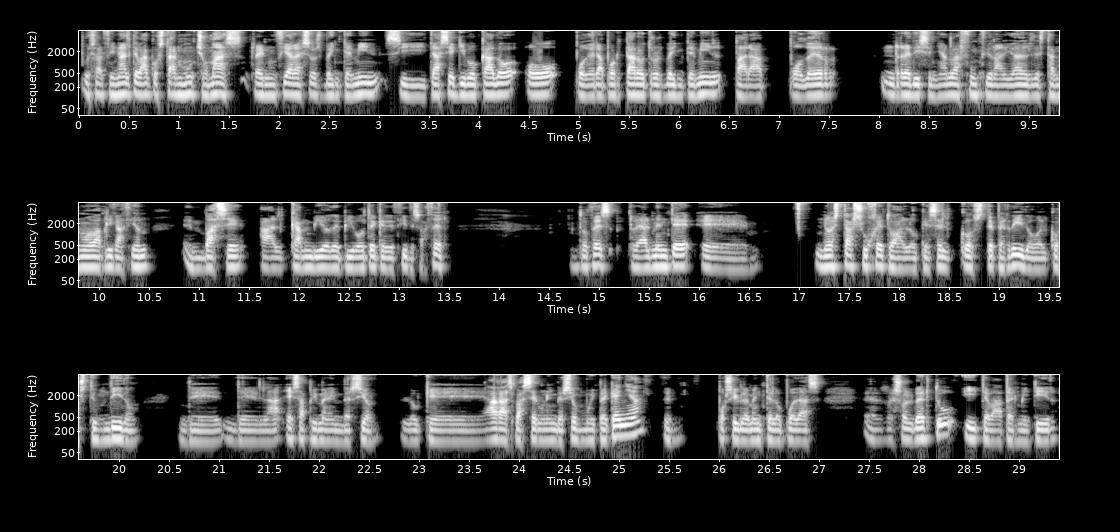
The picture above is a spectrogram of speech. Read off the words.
pues al final te va a costar mucho más renunciar a esos 20.000 si te has equivocado o poder aportar otros 20.000 para poder rediseñar las funcionalidades de esta nueva aplicación en base al cambio de pivote que decides hacer. Entonces, realmente eh, no estás sujeto a lo que es el coste perdido o el coste hundido de, esa primera inversión. Lo que hagas va a ser una inversión muy pequeña, eh, posiblemente lo puedas eh, resolver tú y te va a permitir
